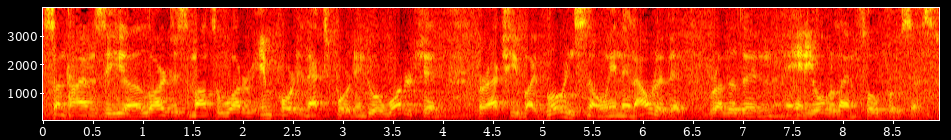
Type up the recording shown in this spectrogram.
Sometimes the uh, largest amounts of water import and export into a watershed are actually by blowing snow in and out of it rather than any overland flow process.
